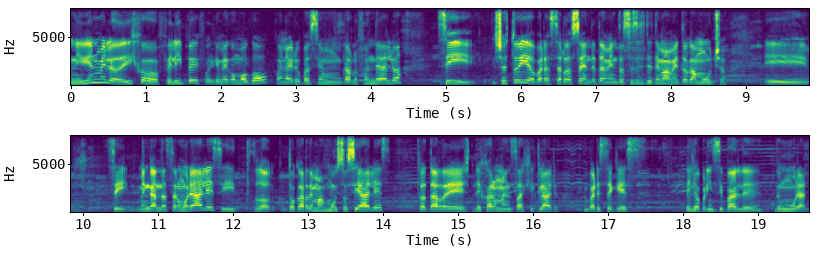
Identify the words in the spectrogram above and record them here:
ni bien me lo dijo Felipe, fue el que me convocó con la agrupación Carlos Fuentealba. Sí, yo estudio para ser docente también, entonces este tema me toca mucho. Y sí, me encanta hacer murales y tocar temas muy sociales, tratar de dejar un mensaje claro. Me parece que es, es lo principal de un mural.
